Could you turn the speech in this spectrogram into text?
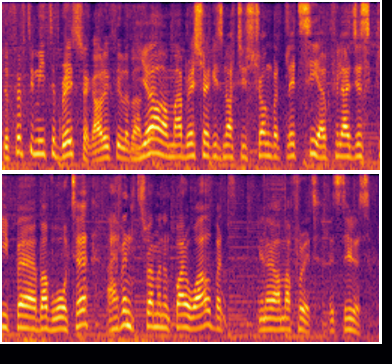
the 50 meter breaststroke. How do you feel about that? Yeah, my breaststroke is not too strong, but let's see. Hopefully, I just keep uh, above water. I haven't swum in quite a while, but you know, I'm up for it. Let's do this.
